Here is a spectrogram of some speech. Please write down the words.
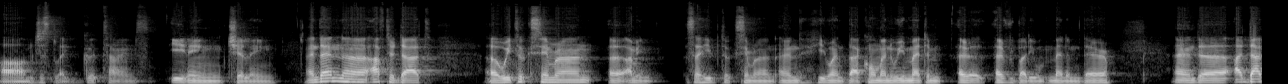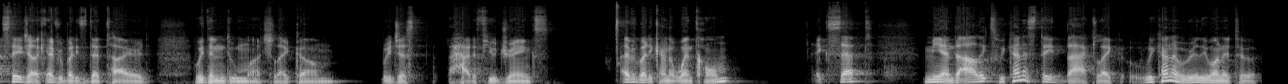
um, just like good times, eating, chilling. And then uh, after that, uh, we took Simran. Uh, I mean, Sahib took Simran, and he went back home, and we met him. Uh, everybody met him there. And uh, at that stage, like everybody's dead tired. We didn't do much. Like um, we just had a few drinks. Everybody kind of went home, except me and Alex, we kind of stayed back. Like we kind of really wanted to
